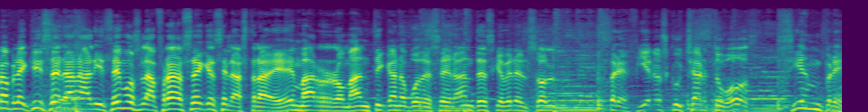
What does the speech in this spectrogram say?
Bueno, Play Kisser, analicemos la frase que se las trae. ¿eh? Más romántica no puede ser antes que ver el sol. Prefiero escuchar tu voz siempre,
